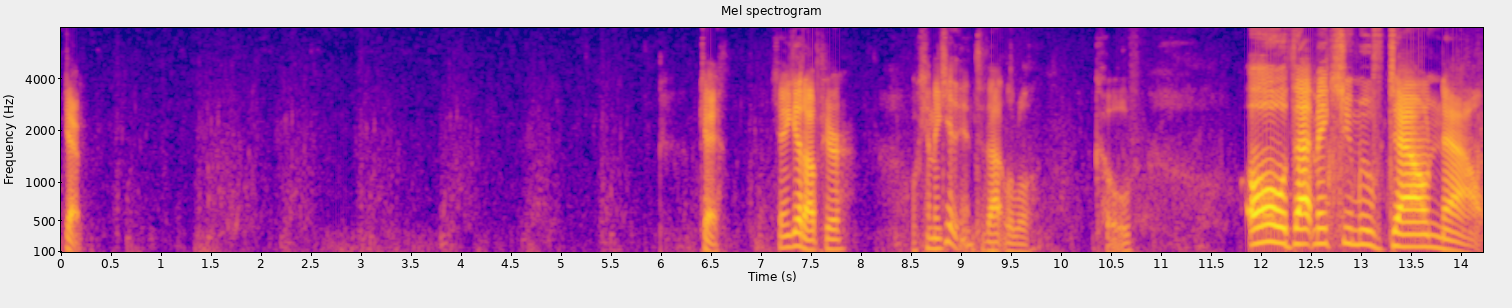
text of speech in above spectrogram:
Okay. Okay. Can I get up here? Or can I get into that little cove? Oh, that makes you move down now.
